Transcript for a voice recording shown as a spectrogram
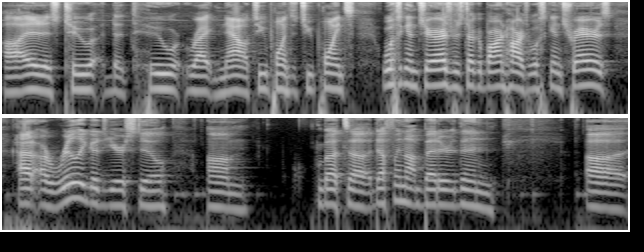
Uh, it is two to two right now. Two points to two points. Willson Contreras versus Tucker Barnhart. Willson Contreras had a really good year still, um, but uh, definitely not better than. Uh,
